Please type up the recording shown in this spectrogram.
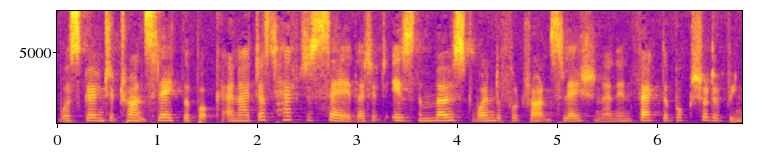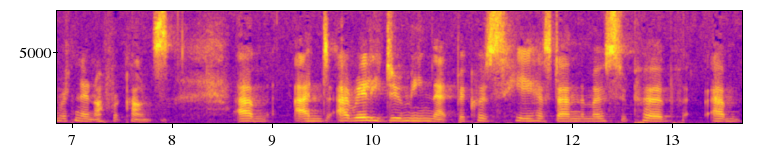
was going to translate the book, and I just have to say that it is the most wonderful translation, and in fact, the book should have been written in Afrikaans. Um, and I really do mean that because he has done the most superb, um,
